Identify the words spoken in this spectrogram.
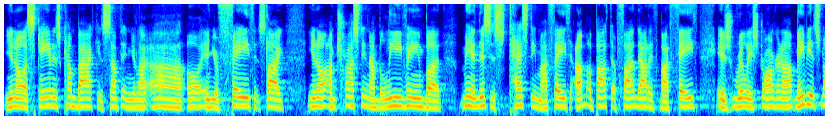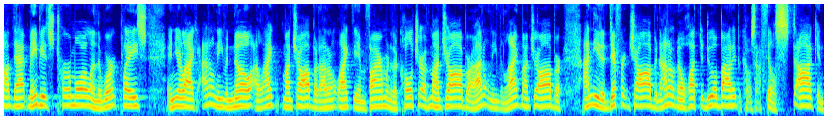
you know, a scan has come back and something you're like, ah, oh, in your faith, it's like, you know, I'm trusting, I'm believing, but man, this is testing my faith. I'm about to find out if my faith is really strong or not. Maybe it's not that. Maybe it's turmoil in the workplace and you're like, I don't even know. I like my job, but I don't like the environment or the culture of my job, or I don't even like my job, or I need a different job and I don't know what to do about it because I feel stuck and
